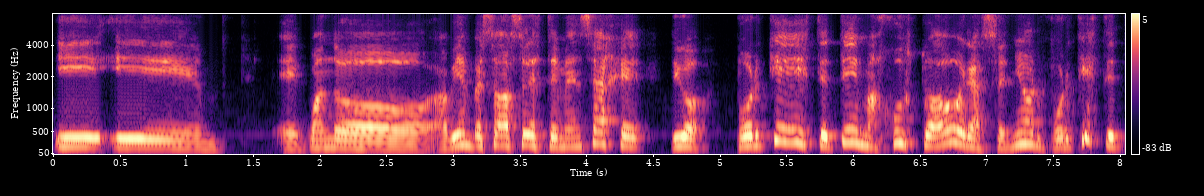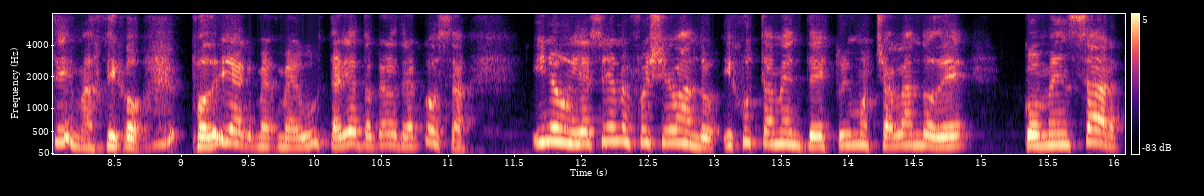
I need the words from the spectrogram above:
Y, eh, cuando había empezado a hacer este mensaje, digo, ¿por qué este tema justo ahora, Señor? ¿Por qué este tema? Digo, podría, me, me gustaría tocar otra cosa. Y no, y el Señor me fue llevando. Y justamente estuvimos charlando de comenzar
